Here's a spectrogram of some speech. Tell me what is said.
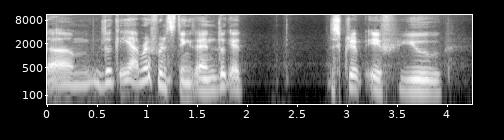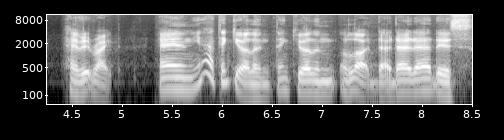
um, look yeah reference things and look at the script if you have it right. And yeah, thank you, Alan. Thank you, Alan, a lot. That that that is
